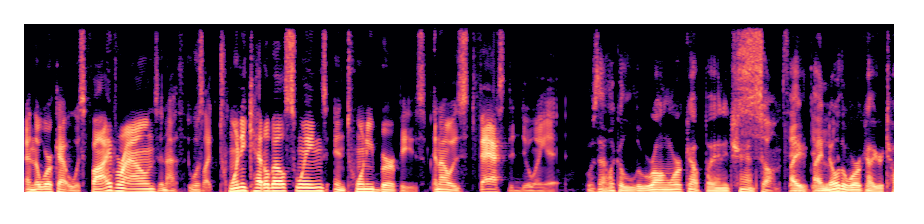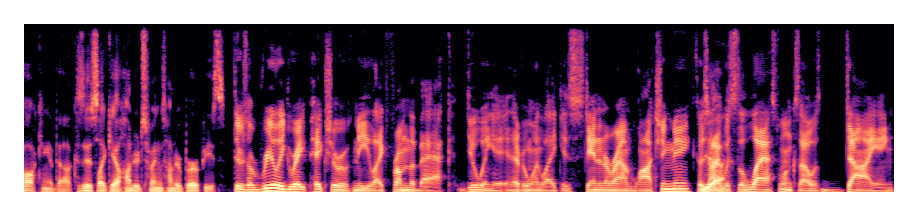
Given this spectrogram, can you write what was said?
And the workout was five rounds, and I, it was like 20 kettlebell swings and 20 burpees. And I was fasted doing it. Was that like a Lurong workout by any chance? Something. I, dude. I know the workout you're talking about because it's like, yeah, 100 swings, 100 burpees. there's a really great picture of me like from the back doing it and everyone like is standing around watching me because i was the last one because i was dying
